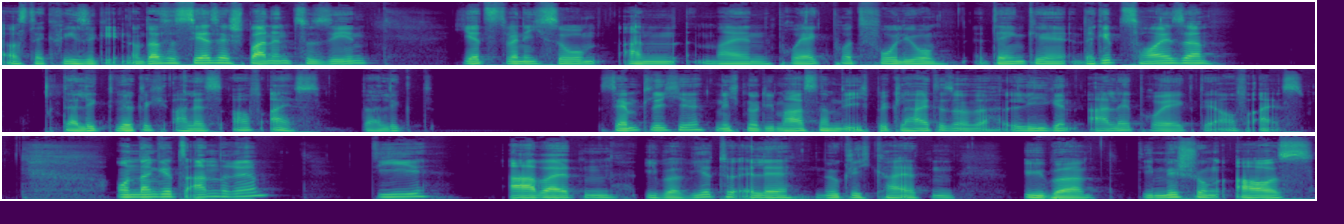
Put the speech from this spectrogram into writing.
aus der Krise gehen. Und das ist sehr, sehr spannend zu sehen. Jetzt, wenn ich so an mein Projektportfolio denke, da gibt es Häuser, da liegt wirklich alles auf Eis. Da liegt sämtliche, nicht nur die Maßnahmen, die ich begleite, sondern da liegen alle Projekte auf Eis. Und dann gibt es andere, die arbeiten über virtuelle Möglichkeiten, über die Mischung aus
